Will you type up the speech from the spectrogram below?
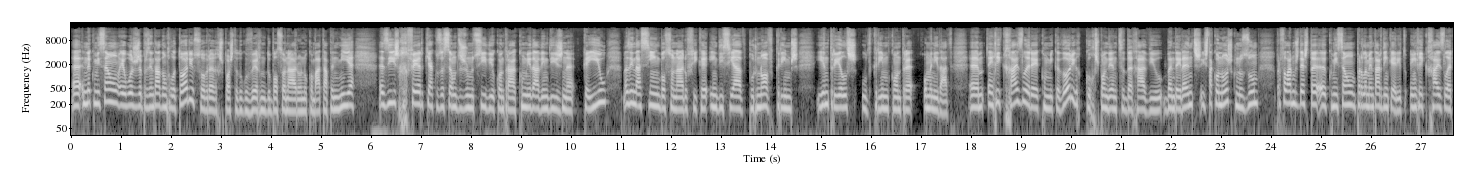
Ah, na comissão é hoje apresentado um relatório sobre a resposta do governo do Bolsonaro no combate à pandemia. Aziz refere que a acusação de genocídio contra a comunidade indígena caiu, mas ainda assim Bolsonaro fica indiciado por nove crimes, e entre eles o de crime contra humanidade. Um, Henrique Reisler é comunicador e correspondente da Rádio Bandeirantes e está connosco no Zoom para falarmos desta uh, Comissão Parlamentar de Inquérito. Henrique Reisler,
